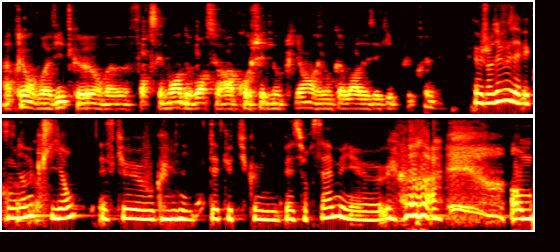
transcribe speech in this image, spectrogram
Après, on voit vite qu'on va forcément devoir se rapprocher de nos clients et donc avoir des équipes plus près. Et aujourd'hui, vous avez combien de clients? Est-ce que vous communiquez Peut-être que tu communiques pas sur ça, mais euh... en moyenne.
